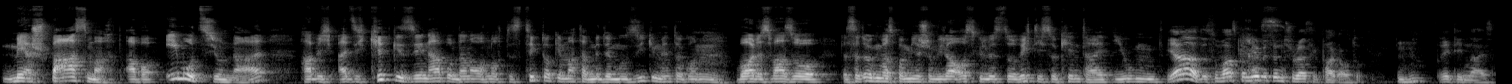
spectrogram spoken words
mehr Spaß macht. Aber emotional habe ich, als ich Kid gesehen habe und dann auch noch das TikTok gemacht habe mit der Musik im Hintergrund, mhm. boah, das war so, das hat irgendwas bei mir schon wieder ausgelöst, so richtig so Kindheit, Jugend. Ja, das so war es bei mir mit dem Jurassic Park Auto. Mhm. Richtig nice.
